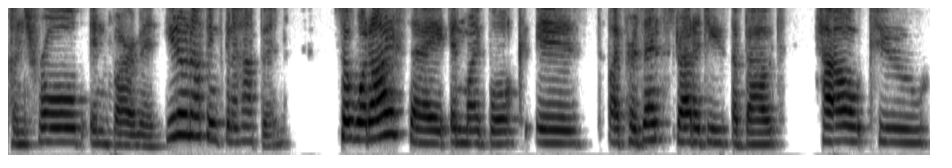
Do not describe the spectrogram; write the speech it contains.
controlled environment, you know nothing's going to happen. So, what I say in my book is I present strategies about how to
